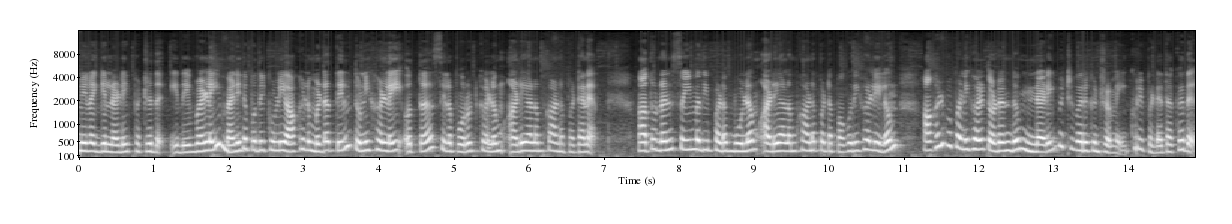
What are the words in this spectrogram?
முன்னிலையில் நடைபெற்றது. இதேவேளை மனித புதைக்குழி அகழும் இடத்தில் துணிகளை ஒத்த சில பொருட்களும் அடையாளம் காணப்பட்டன. அத்துடன் செய்மதி படம் மூலம் அடையாளம் காணப்பட்ட பகுதிகளிலும் அகழ்வு பணிகள் தொடர்ந்தும் நடைபெற்று வருகின்றமை குறிப்பிடத்தக்கது.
